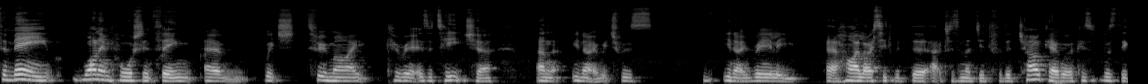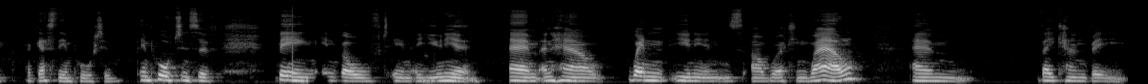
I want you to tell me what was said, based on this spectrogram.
for me, one important thing, um, which through my career as a teacher, and you know, which was, you know, really uh, highlighted with the activism I did for the childcare workers, was the, I guess, the important importance of being involved in a union, um, and how when unions are working well, um, they can be,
